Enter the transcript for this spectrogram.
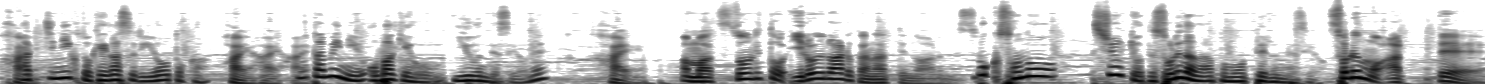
はい。あっちに行くと怪我するよとかはいはいはい。のためにお化けを言うんですよね、はい。あまあそれといろいろあるかなっていうのはあるんです。よ僕その宗教ってそれだなと思ってるんですよ。それもあって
